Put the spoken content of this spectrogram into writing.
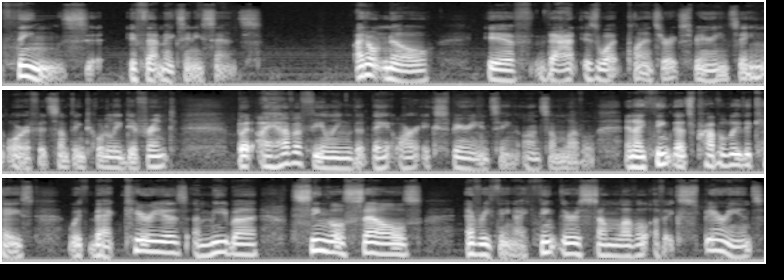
things, if that makes any sense. I don't know if that is what plants are experiencing or if it's something totally different, but I have a feeling that they are experiencing on some level. And I think that's probably the case with bacterias, amoeba, single cells, everything. I think there is some level of experience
